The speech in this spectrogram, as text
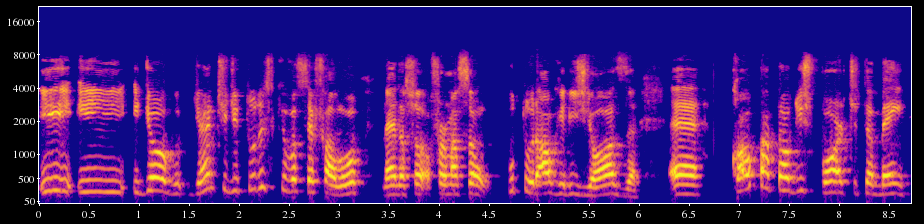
E, e, e, Diogo, diante de tudo isso que você falou, né, da sua formação cultural, religiosa, é, qual o papel do esporte também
